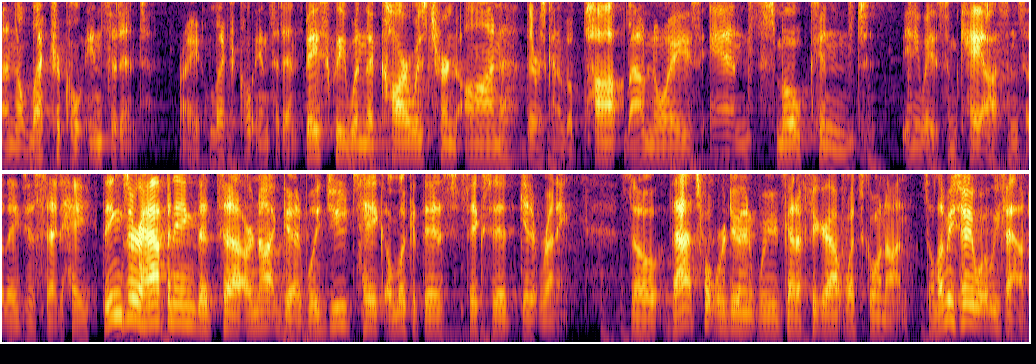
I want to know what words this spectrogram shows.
an electrical incident right? Electrical incident. Basically, when the car was turned on, there was kind of a pop, loud noise, and smoke, and anyways, some chaos. And so they just said, hey, things are happening that uh, are not good. Would you take a look at this, fix it, get it running? So that's what we're doing. We've got to figure out what's going on. So let me show you what we found.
